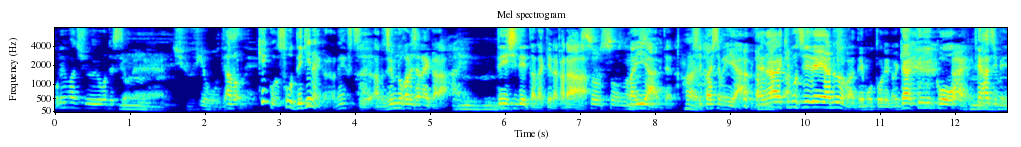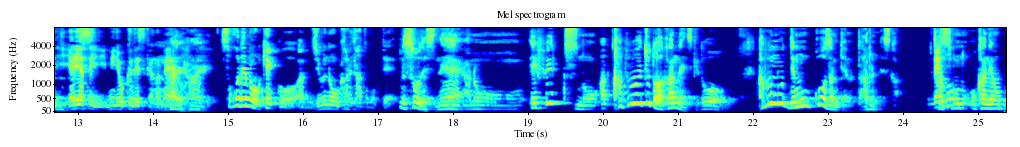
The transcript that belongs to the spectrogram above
これは重要ですよね。うん重要ですあのね。、結構そうできないからね、普通。はいあの、自分のお金じゃないから。はい。うん電子データだけだから、そうそうまあいいや、みたいな。はい失敗してもいいや、みたいな気持ちでやるのがデモトレの逆にこう、はい手始めにやりやすい魅力ですからね。はいはい。そこでもう結構あの自分のお金だと思って。そうですね。あの、FX の、あ、株はちょっとわかんないんですけど、株もデモ講座みたいなのってあるんですか？で仮想も、のお金を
